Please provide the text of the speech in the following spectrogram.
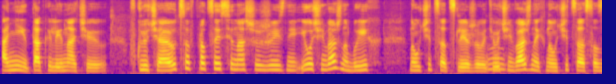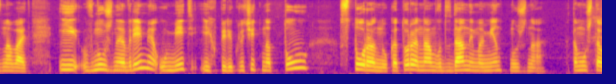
они так или иначе включаются в процессе нашей жизни, и очень важно бы их научиться отслеживать, и Ну. очень важно их научиться осознавать. И в нужное время уметь их переключить на ту сторону, которая нам вот в данный момент нужна. Потому что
